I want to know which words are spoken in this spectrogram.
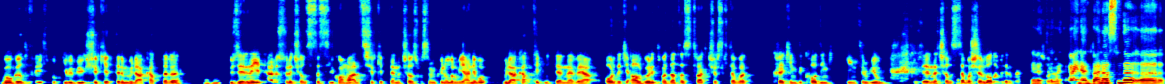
Google, Facebook gibi büyük şirketlerin mülakatları Hı hı. üzerine yeterli süre çalışsa Silikon Vadisi şirketlerinde çalışması mümkün olur mu? Yani bu mülakat tekniklerine veya oradaki algoritma data structures kitabı Cracking the Coding Interview üzerine çalışsa başarılı olabilir mi? Evet, evet, aynen. Ben aslında e,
